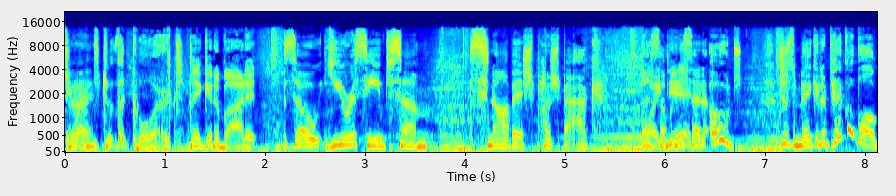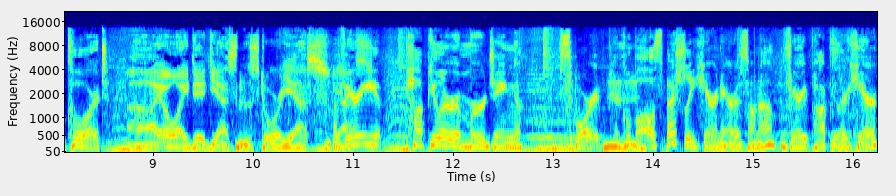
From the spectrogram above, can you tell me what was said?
returns to the court. Thinking about it. So you received some snobbish pushback. Oh, I Somebody did? said, "Oh, just make it a pickleball court." Uh, oh, I did. Yes, in the store. Yes. A yes. very popular emerging sport, Mm-hmm. pickleball, especially here in Arizona. Very popular here.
